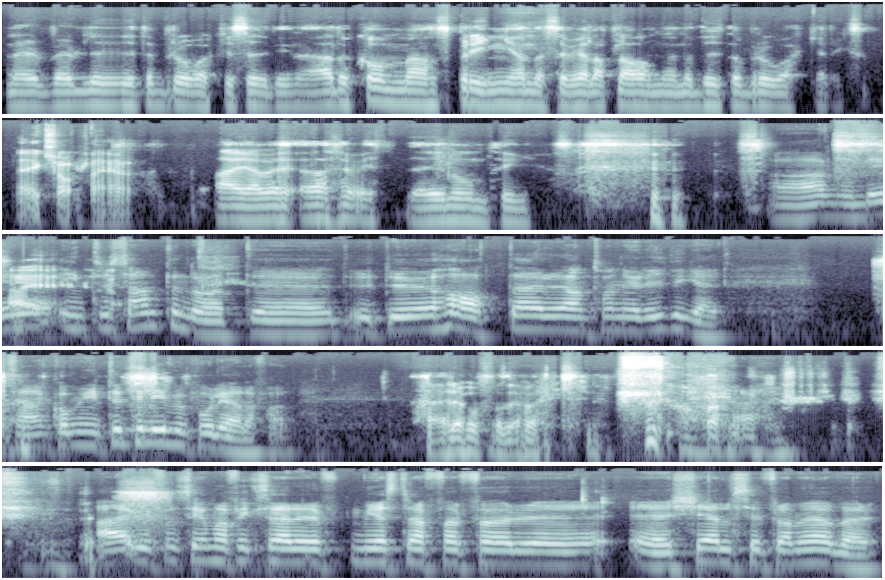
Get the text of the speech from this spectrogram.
när det börjar bli lite bråk vid sidan, ja, då kommer han springande över hela planen och dit och bråkar. Liksom. Det är klart han gör. Nej, jag vet, jag vet, det är någonting. Ja, men det är intressant ändå att eh, du, hatar Antonio Rydiger. Så han kommer inte till Liverpool i alla fall. Nej, det hoppas jag verkligen. Nej, vi får se om man fixar mer straffar för eh, Chelsea framöver.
